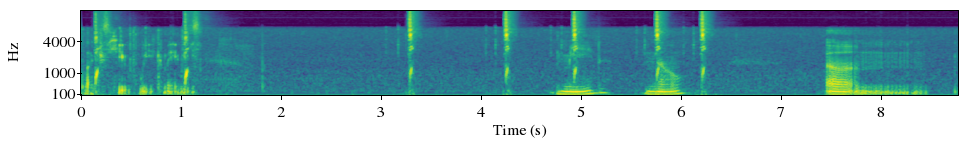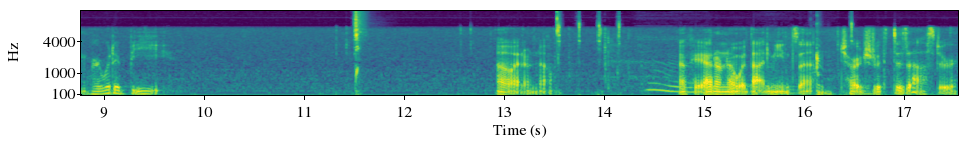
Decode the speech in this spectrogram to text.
electrocute weak, maybe? Mean? No. Um, where would it be? Oh, I don't know. Okay, I don't know what that means then. Charged with disaster.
